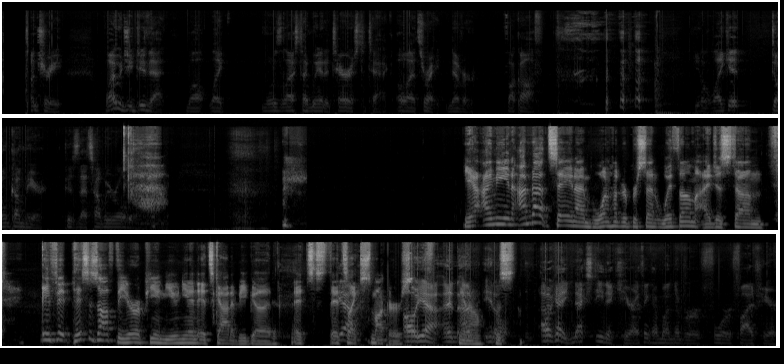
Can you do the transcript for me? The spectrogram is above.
in the country. Why would you do that? Well, like, when was the last time we had a terrorist attack? Oh, that's right, never. Fuck off. you don't like it? Don't come here because that's how we roll. Yeah, I mean, I'm not saying I'm 100% with them. I just um if it pisses off the European Union, it's got to be good. It's it's Yeah. like Smuckers. Oh yeah, and you know, you know, okay. Next edict here. I think I'm on number four or five here.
